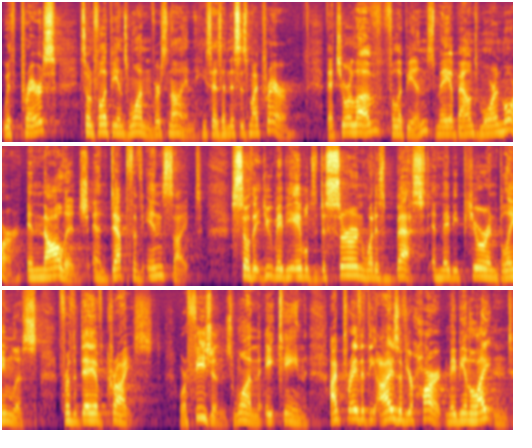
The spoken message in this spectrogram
with prayers. So, in Philippians 1, verse 9, he says, And this is my prayer, that your love, Philippians, may abound more and more in knowledge and depth of insight, so that you may be able to discern what is best and may be pure and blameless for the day of Christ or Ephesians 1 18. I pray that the eyes of your heart may be enlightened,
